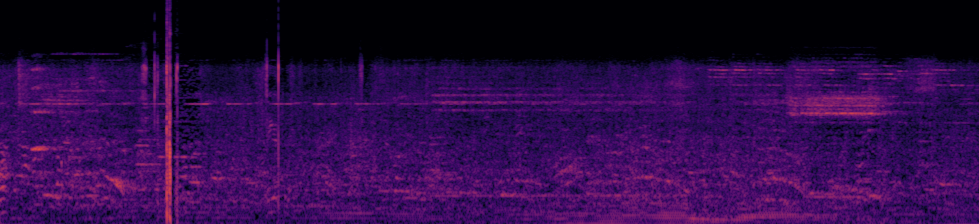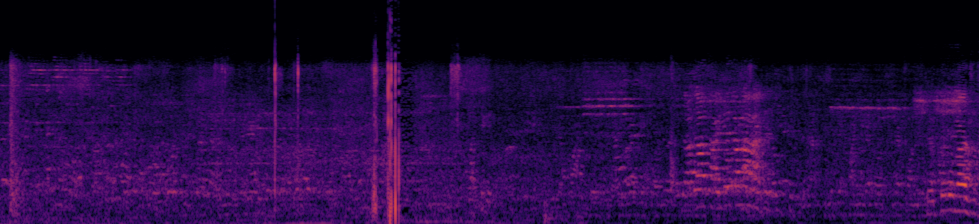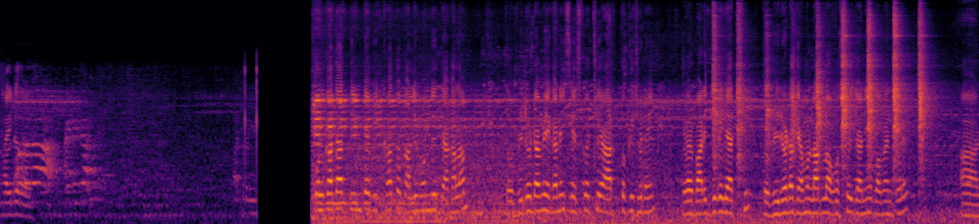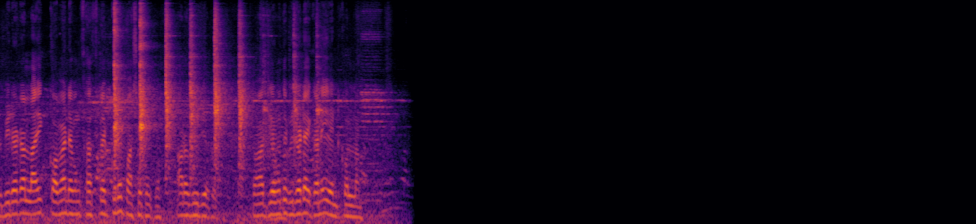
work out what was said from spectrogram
boa. কলকাতার তিনটে বিখ্যাত কালী মন্দির দেখালাম। তো ভিডিওটা আমি এখানেই শেষ করছি, আর তো কিছু নেই। এবার বাড়ির দিকে যাচ্ছি। তো ভিডিওটা কেমন লাগল অবশ্যই জানিয়ে কমেন্ট করে। আর ভিডিওটা লাইক কমেন্ট এবং সাবস্ক্রাইব করে পাশে থেকো আরও ভিডিও তো আজকের মতো ভিডিওটা এখানেই এন্ড করলাম।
